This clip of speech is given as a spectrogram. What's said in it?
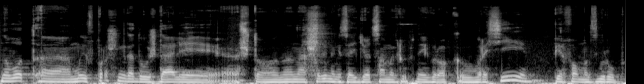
Ну вот э, мы в прошлом году ждали, э, что на наш рынок зайдет самый крупный игрок в России, Performance Group.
